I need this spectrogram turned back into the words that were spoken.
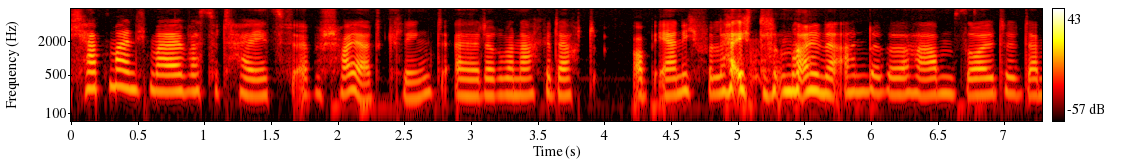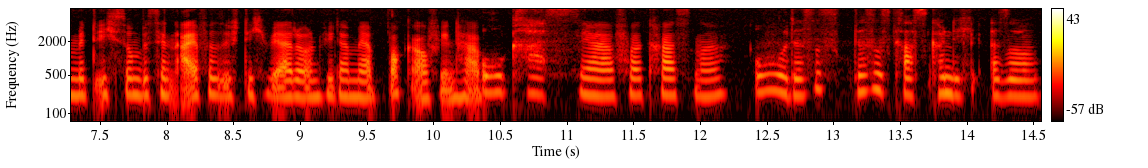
Ich habe manchmal, was total jetzt äh, bescheuert klingt, äh, darüber nachgedacht, ob er nicht vielleicht mal eine andere haben sollte, damit ich so ein bisschen eifersüchtig werde und wieder mehr Bock auf ihn habe. Oh, krass. Ja, voll krass, ne? Oh, das ist, das ist krass. Könnte ich, also,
